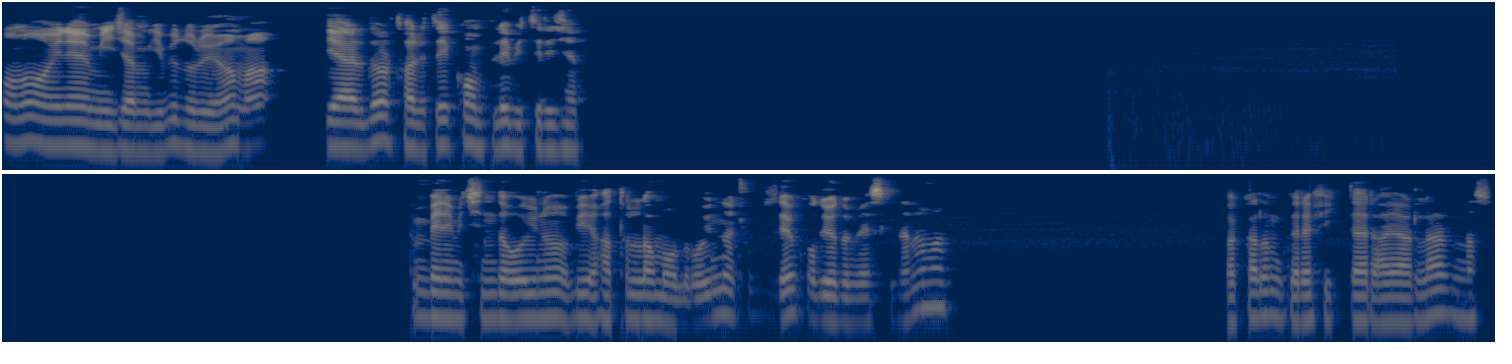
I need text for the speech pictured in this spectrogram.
onu oynayamayacağım gibi duruyor ama diğer 4 haritayı komple bitireceğim. Benim için de oyunu bir hatırlama olur. Oyundan çok zevk alıyordum eskiden ama bakalım grafikler, ayarlar nasıl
